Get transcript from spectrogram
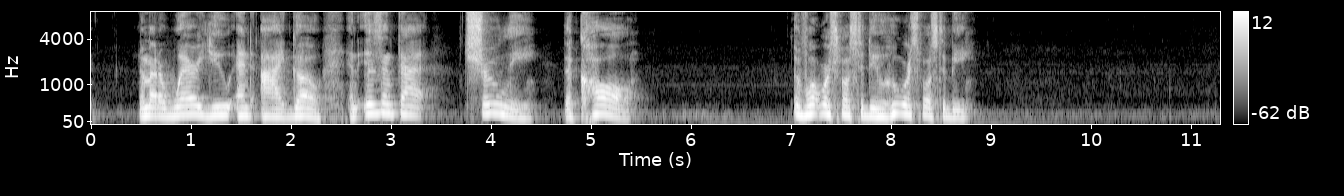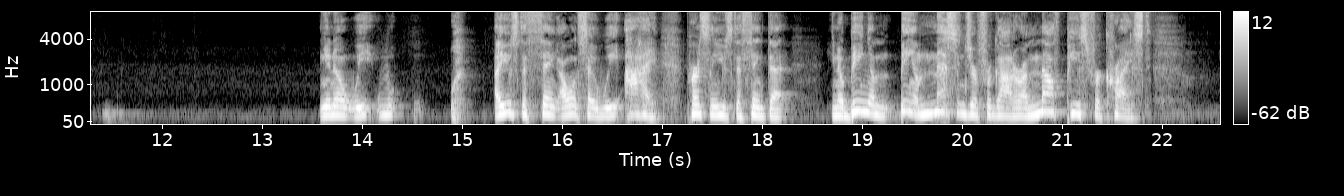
no matter where you and I go. And isn't that truly the call of what we're supposed to do, who we're supposed to be. You know, we, I used to think, I won't say we, I personally used to think that, you know, being a, being a messenger for God or a mouthpiece for Christ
